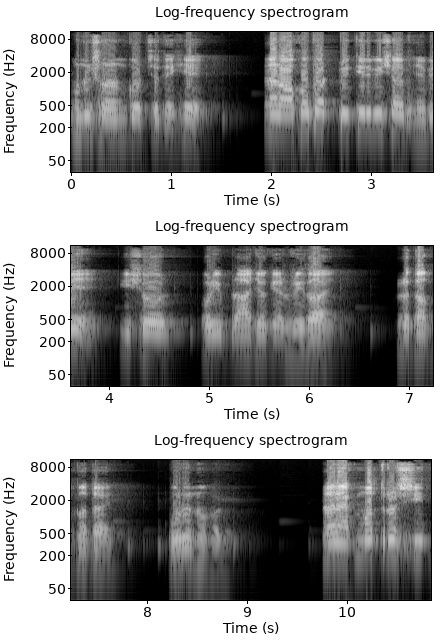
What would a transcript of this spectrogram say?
অনুসরণ করছে দেখে তার অকপট প্রীতির বিষয় ভেবে কিশোর পরিব্রাজকের হৃদয় কৃতজ্ঞতায় পূর্ণ হল। তার একমাত্র শীত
